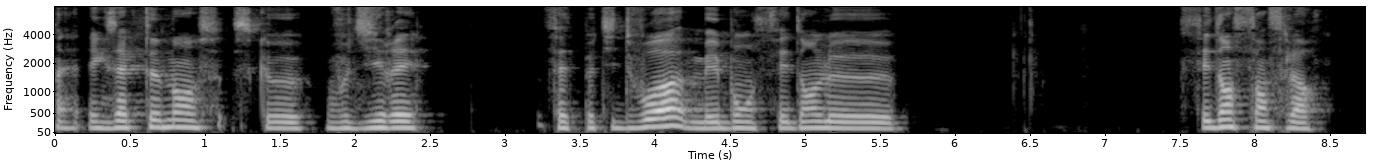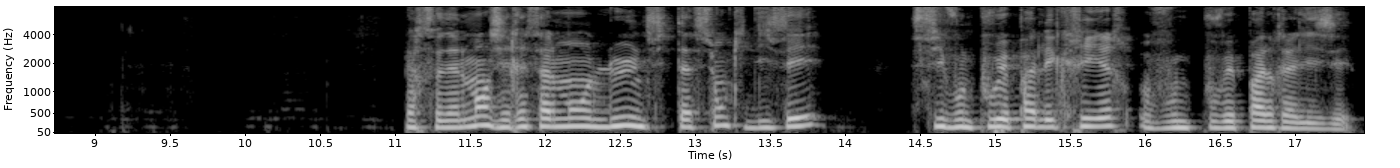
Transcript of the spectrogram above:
exactement ce que vous direz cette petite voix, mais bon, c'est dans le c'est dans ce sens-là. Personnellement, j'ai récemment lu une citation qui disait Si vous ne pouvez pas l'écrire, vous ne pouvez pas le réaliser.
